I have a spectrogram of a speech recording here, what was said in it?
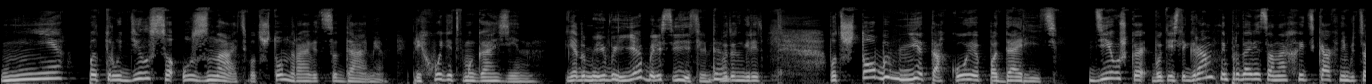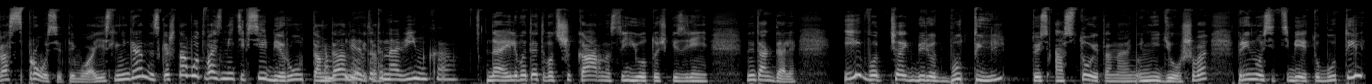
не потрудился узнать, вот что нравится даме. Приходит в магазин. Я думаю, и вы, и я были свидетелями. Да. Вот он говорит, вот что бы мне такое подарить? Девушка, вот если грамотный продавец, она хоть как-нибудь расспросит его, а если не грамотный, скажет, а вот возьмите, все берут, там, там да, ну, это там... новинка. Да, или вот это вот шикарно с ее точки зрения, ну и так далее. И вот человек берет бутыль, то есть, а стоит она недешево, приносит тебе эту бутыль,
